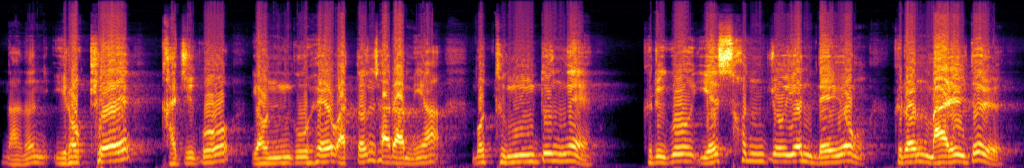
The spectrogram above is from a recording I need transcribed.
나는 이렇게 가지고 연구해 왔던 사람이야. 뭐 등등의 그리고 옛 선조의 내용 그런 말들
